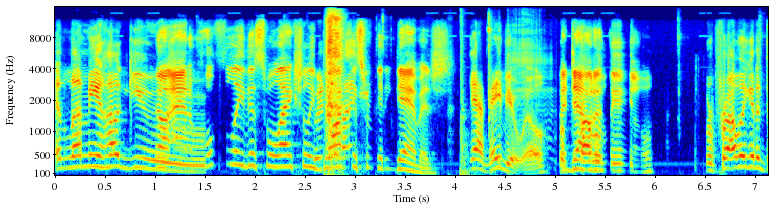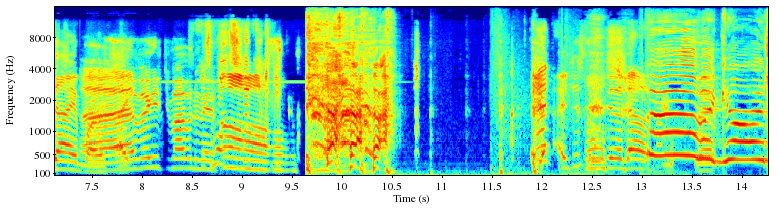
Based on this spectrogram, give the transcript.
and let me hug you. No, Adam, hopefully this will actually block like- us from getting damaged. Yeah, maybe it will. I doubt probably, it. though. We're probably gonna die, Mark. I, Uh, you might want to move. Oh, I just need to know. oh my god.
